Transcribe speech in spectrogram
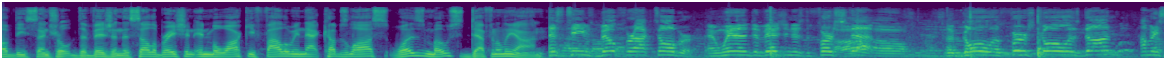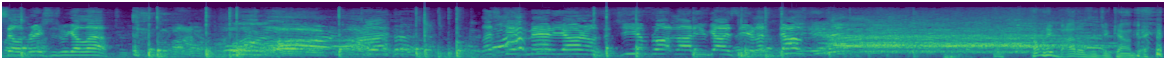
of the Central Division. The celebration in Milwaukee following that Cubs loss was most definitely on. This team's built for October, and winning the division is the first step. The goal, the first goal is done. How many celebrations we got left? Four. All right. Let's get Matty Arnold. The GM brought a lot of you guys here. Let's douse it. How many bottles did you count there?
